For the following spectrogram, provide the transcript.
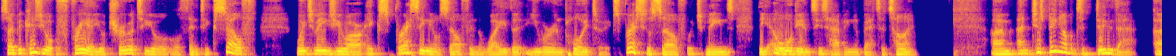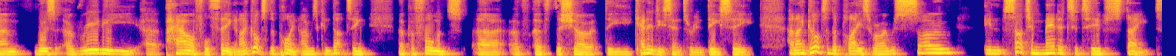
So because you're freer, you're truer to your authentic self, which means you are expressing yourself in the way that you were employed to express yourself, which means the audience is having a better time. Um, and just being able to do that um, was a really uh, powerful thing. And I got to the point, I was conducting a performance uh, of, of the show at the Kennedy Center in DC. And I got to the place where I was so in such a meditative state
